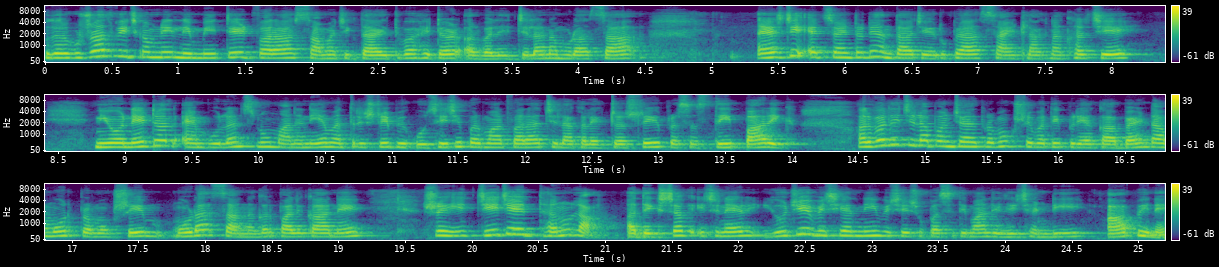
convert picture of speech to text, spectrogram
ઉત્તર ગુજરાત વીજ કંપની લિમિટેડ દ્વારા સામાજિક દાયિત્વ હેઠળ અરવલ્લી જિલ્લાના મોડાસા એસડીએચ સેન્ટરને અંદાજે રૂપિયા સાઠ લાખના ખર્ચે નિયોનેટલ એમ્બ્યુલન્સનું માનનીય મંત્રી શ્રી ભીખુસિંહજી પરમાર દ્વારા જિલ્લા કલેક્ટર શ્રી પ્રશસ્તિ પારીખ અરવલ્લી જિલ્લા પંચાયત પ્રમુખ શ્રીમતી પ્રિયંકાબેન ડામોર પ્રમુખ શ્રી મોડાસા નગરપાલિકાને શ્રી જી જે ધનુલા, અધિક્ષક, ઇજનેર યુજી વિછિયનની વિશેષ ઉપસ્થિતિમાં લીલી ઝંડી આપીને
